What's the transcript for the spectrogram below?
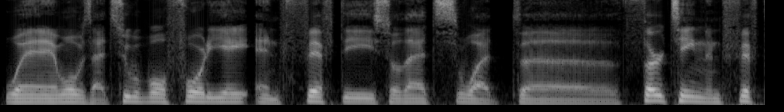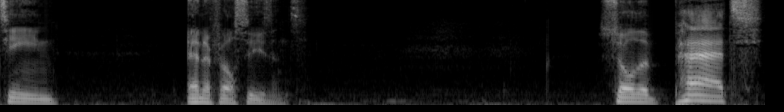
when, what was that, Super Bowl 48 and 50. So that's what, uh, 13 and 15 NFL seasons. So the Pats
